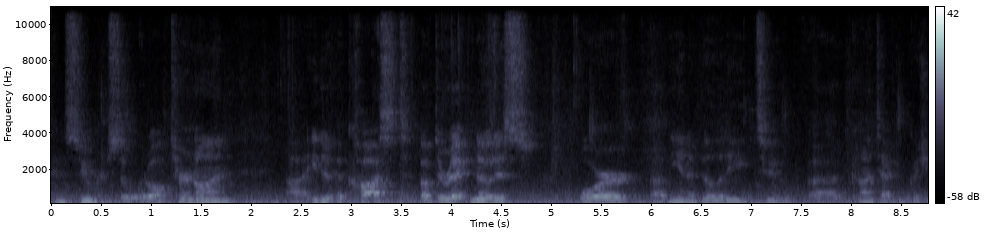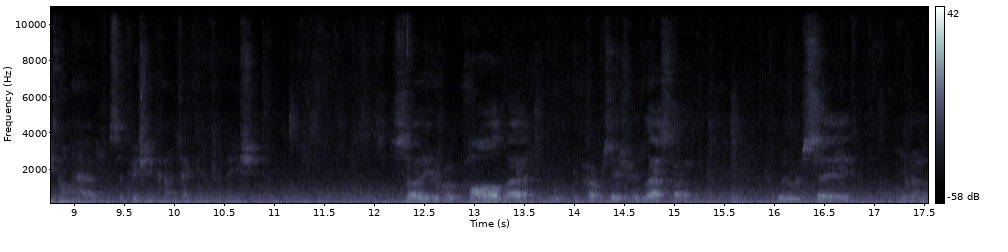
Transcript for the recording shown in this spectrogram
consumers. So it would all turn on uh, either the cost of direct notice or uh, the inability to uh, contact them because you don't have sufficient contact information. So you recall that the conversation we had last time, we were saying, you know,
